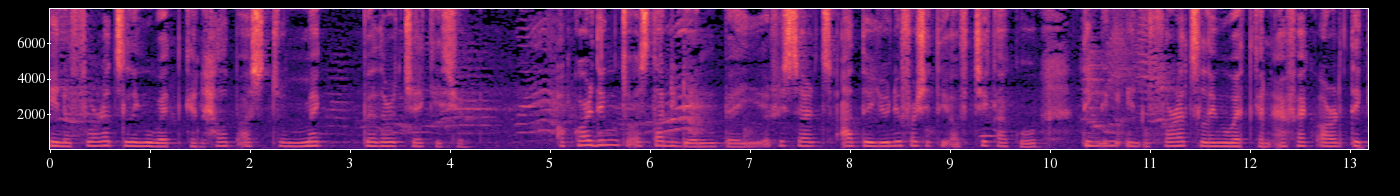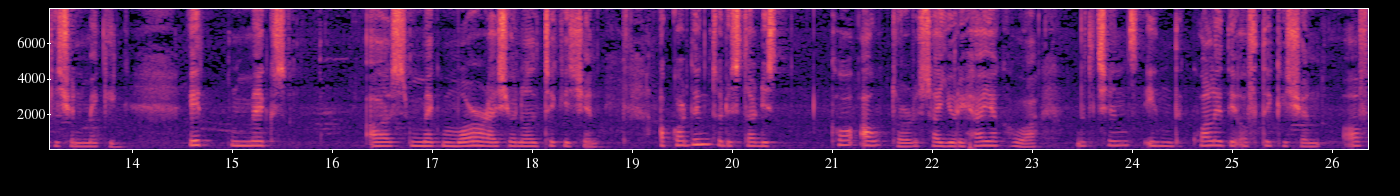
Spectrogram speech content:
in a foreign language can help us to make better decisions. According to a study done by research at the University of Chicago, thinking in a foreign language can affect our decision making. It makes us make more rational decisions. According to the study's co-author Sayuri Hayakawa, the change in the quality of decision of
